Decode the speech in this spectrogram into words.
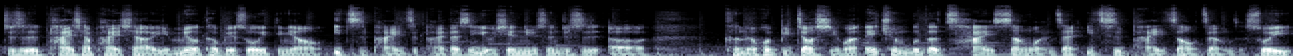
就是拍一下拍一下，也没有特别说一定要一直拍一直拍。但是有些女生就是呃，可能会比较喜欢，哎，全部的菜上完再一次拍照这样子，所以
